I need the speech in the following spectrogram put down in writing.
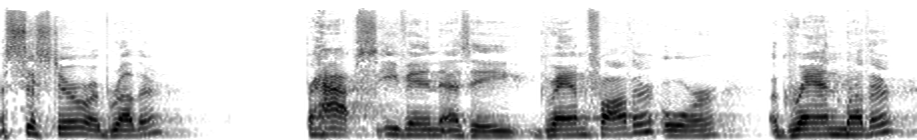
a sister or a brother, perhaps even as a grandfather or a grandmother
